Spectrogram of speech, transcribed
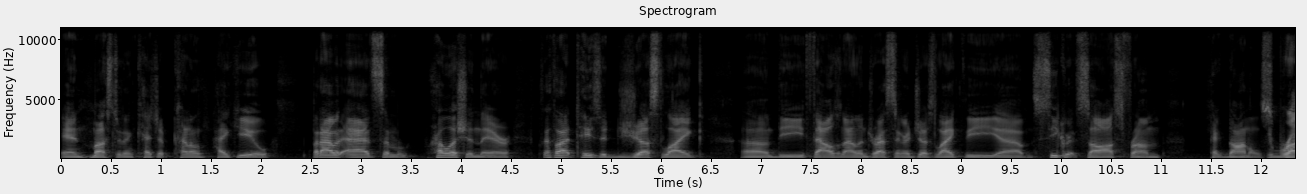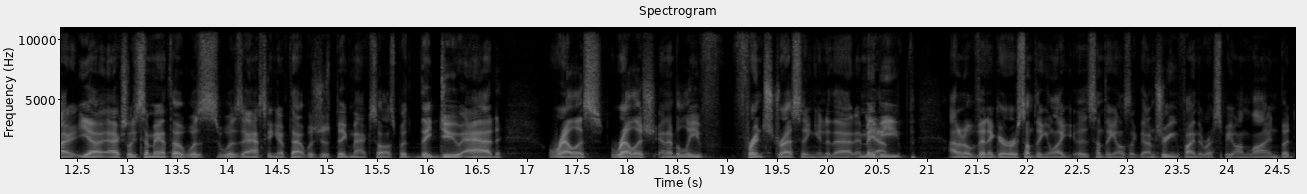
and mustard and ketchup, kind of like you, but I would add some relish in there I thought it tasted just like uh, the Thousand Island dressing or just like the uh, secret sauce from McDonald's. Right. Yeah. Actually, Samantha was was asking if that was just Big Mac sauce, but they do add relish, relish, and I believe French dressing into that, and maybe I don't know vinegar or something like uh, something else like that. I'm sure you can find the recipe online, but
